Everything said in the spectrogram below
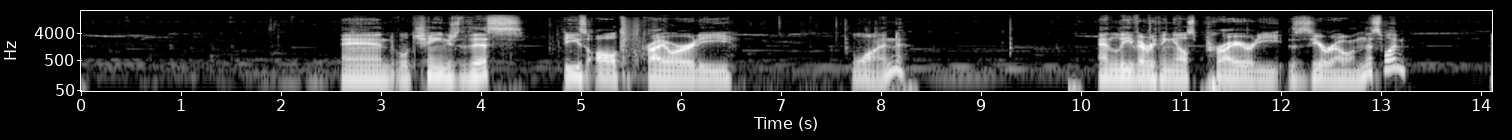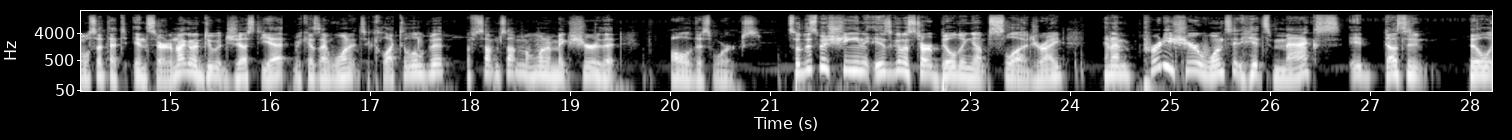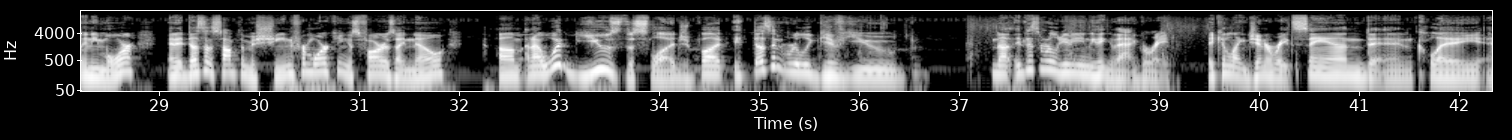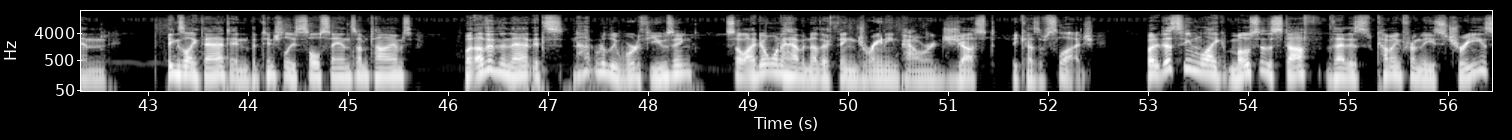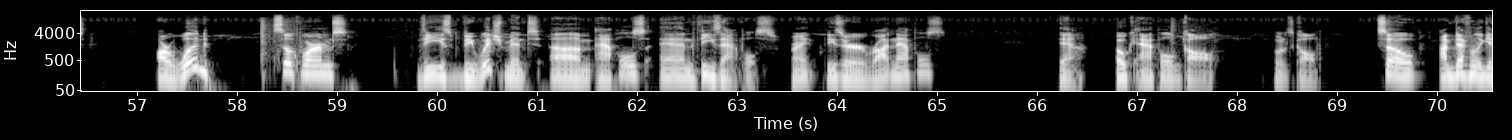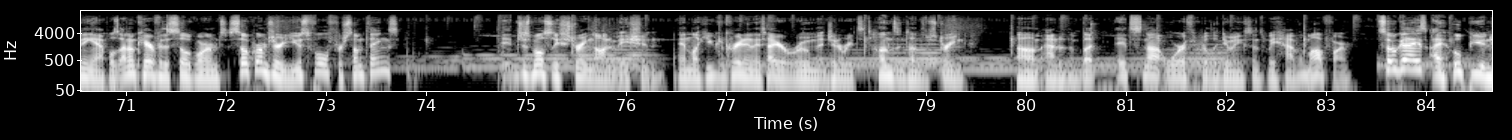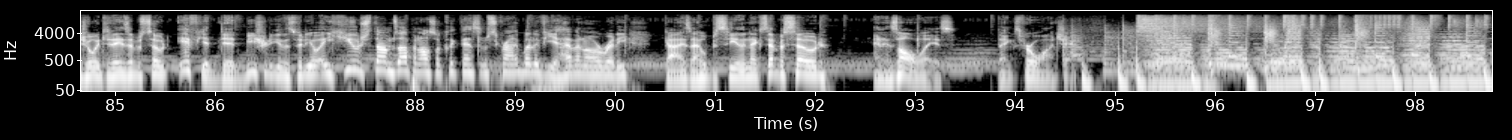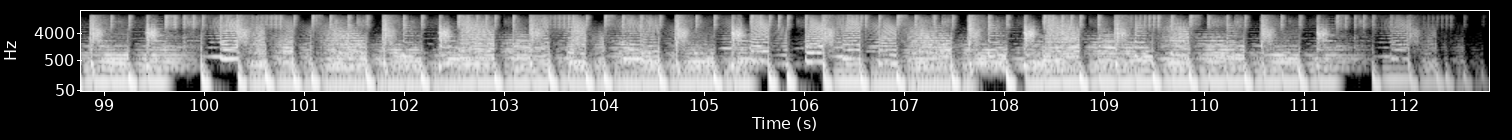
And we'll change this, these all to priority 1. And leave everything else priority 0 on this one. We'll set that to insert. I'm not going to do it just yet because I want it to collect a little bit of something something. I want to make sure that all of this works. So this machine is going to start building up sludge, right? And I'm pretty sure once it hits max, it doesn't fill anymore, and it doesn't stop the machine from working as far as I know. Um, and I would use the sludge, but it doesn't really give you not it doesn't really give you anything that great. It can like generate sand and clay and things like that and potentially soul sand sometimes. But other than that, it's not really worth using. So I don't want to have another thing draining power just because of sludge. But it does seem like most of the stuff that is coming from these trees are wood silkworms, these bewitchment um, apples, and these apples, right? These are rotten apples. Yeah, oak apple gall, what it's called. So I'm definitely getting apples. I don't care for the silkworms. Silkworms are useful for some things, it just mostly string automation, and like you can create an entire room that generates tons and tons of string um, out of them. But it's not worth really doing since we have a mob farm. So guys, I hope you enjoyed today's episode. If you did, be sure to give this video a huge thumbs up and also click that subscribe button if you haven't already. Guys, I hope to see you in the next episode. And as always, thanks for watching.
